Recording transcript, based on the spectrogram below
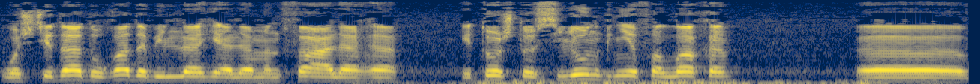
واشتداد غضب الله على من ف и то, что силен гнев Аллаха э,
